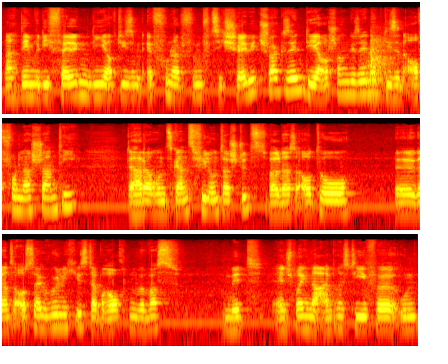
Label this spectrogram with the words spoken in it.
nachdem wir die Felgen, die auf diesem F150 Shelby Truck sind, die ihr auch schon gesehen habt, die sind auch von Lashanti. Da hat er uns ganz viel unterstützt, weil das Auto äh, ganz außergewöhnlich ist. Da brauchten wir was mit entsprechender Einpresstiefe und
